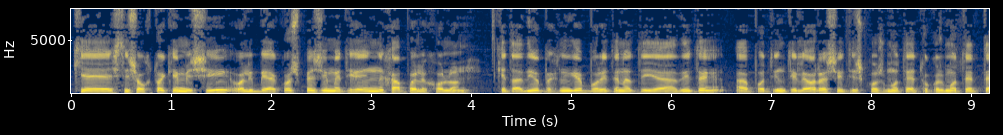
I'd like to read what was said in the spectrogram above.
Και στις 8.30 ο Ολυμπιακός παίζει με την Χάπο Ελεχολών. Και τα δύο παιχνίδια μπορείτε να τα δείτε από την τηλεόραση της Κοσμοτέ. Το Κοσμοτέ 4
